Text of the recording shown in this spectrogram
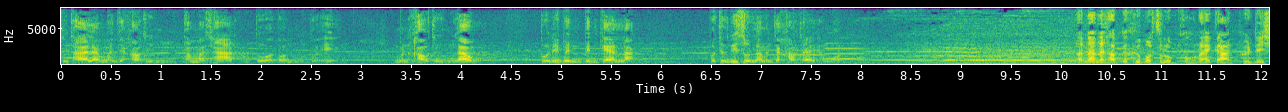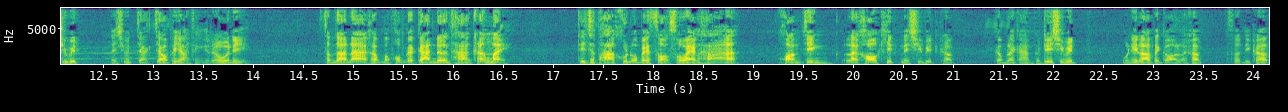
สุดท้ายแล้วมันจะเข้าถึงธรรมชาติของตัวตนของตัวเอง มันเข้าถึงแล้วตัวนี้เป็นเป็นแกนหลักพอถึงที่สุดแล้วมันจะเข้าใจทั้งหมดและนั่นนะครับก็คือบทสรุปของรายการพื้นที่ชีวิตในชุดจากเจ้าพยาถึงอิรวดี สัปดาห์หน้าครับมาพบกับการเดินทางครั้งใหม่ ที่จะพาคุณออกไปสาะแสวงหาความจริงและข้อคิดในชีวิตครับ กับรายการพื้นที่ชีวิต วันนี้ลาไปก่อนแล้วครับ สวัสดีครับ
